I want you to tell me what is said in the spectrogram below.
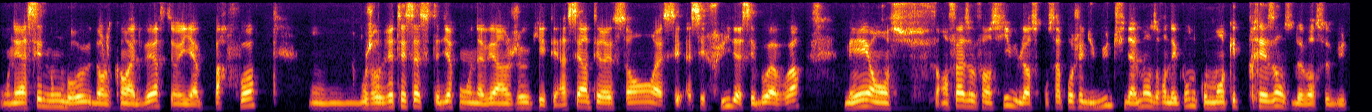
On est assez nombreux dans le camp adverse. Il y a parfois je regrettais ça, c'est-à-dire qu'on avait un jeu qui était assez intéressant, assez, assez fluide, assez beau à voir, mais en, phase offensive, lorsqu'on s'approchait du but, finalement, on se rendait compte qu'on manquait de présence devant ce but,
